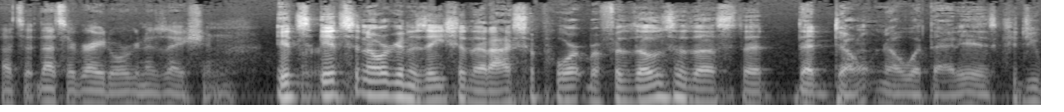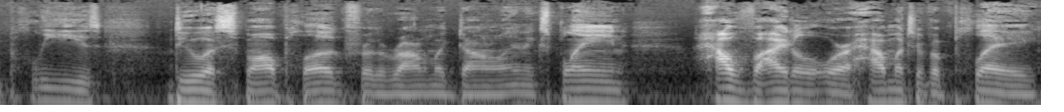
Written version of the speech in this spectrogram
that's a, that's a great organization. It's it's an organization that I support, but for those of us that that don't know what that is, could you please do a small plug for the Ronald McDonald and explain how vital or how much of a play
